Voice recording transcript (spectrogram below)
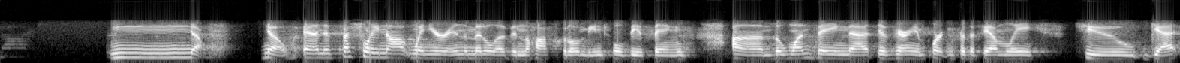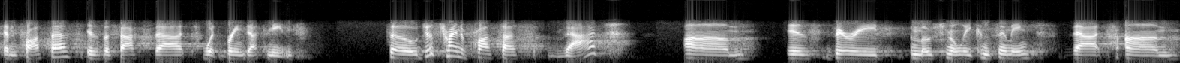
that? No, no, and especially not when you're in the middle of in the hospital and being told these things. Um, the one thing that is very important for the family to get and process is the fact that what brain death means. So just trying to process that um, is very emotionally consuming. That um,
